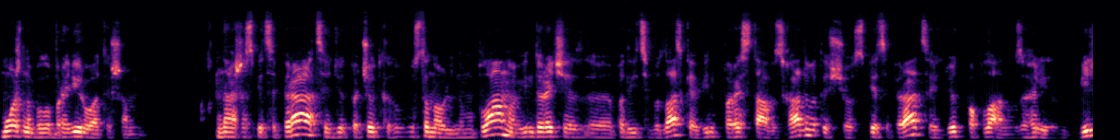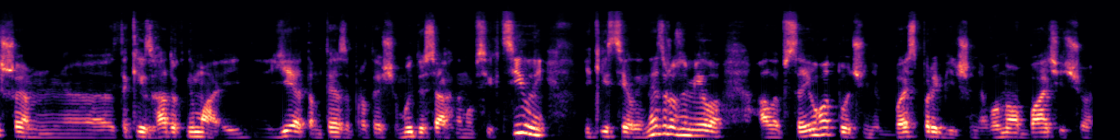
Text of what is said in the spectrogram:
можна було бравірувати, що наша спецоперація йде по чітко установленому плану. Він, до речі, е, подивіться, будь ласка, він перестав згадувати, що спецоперація йде по плану. Взагалі більше е, таких згадок немає. Є там теза про те, що ми досягнемо всіх цілей, яких цілей не зрозуміло, але все його оточення без перебільшення. Воно бачить, що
